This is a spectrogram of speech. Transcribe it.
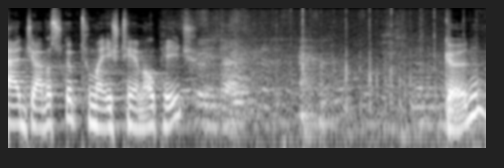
add JavaScript to my HTML page? Good.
